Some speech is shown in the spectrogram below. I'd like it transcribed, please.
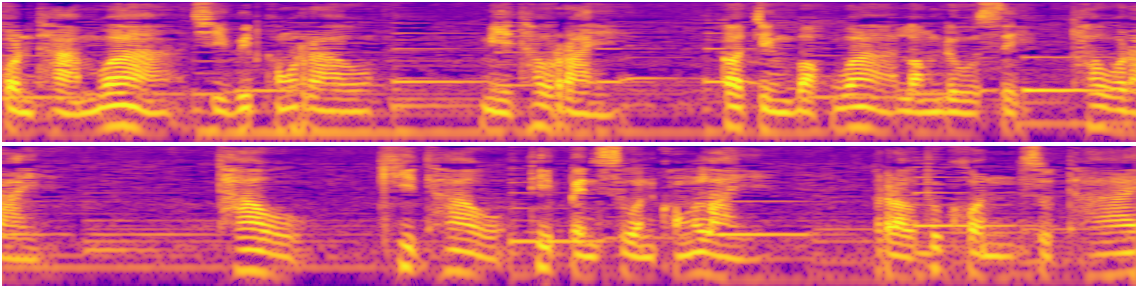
คนถามว่าชีวิตของเรามีเท่าไหร่ ก็จึงบอกว่าลองดูสิ เท่าไหร่ เท่า ขี้เท่าที่เป็นส่วนของไหล เราทุกคนสุดท้าย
